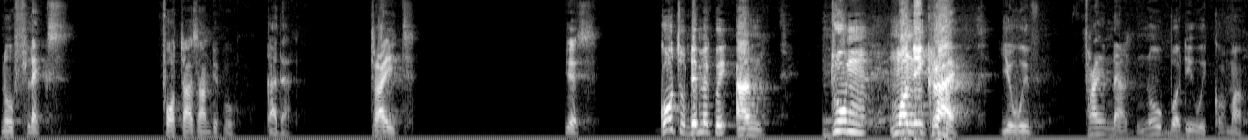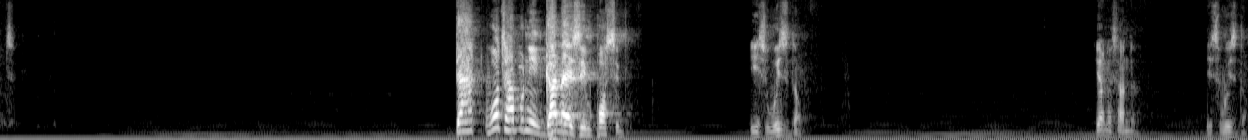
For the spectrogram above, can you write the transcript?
no flex. 4,000 people gathered. Try it. Yes. Go to Demekwe and do morning cry. You will find that nobody will come out. That what happened in Ghana is impossible. It's wisdom. You understand? It's wisdom.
